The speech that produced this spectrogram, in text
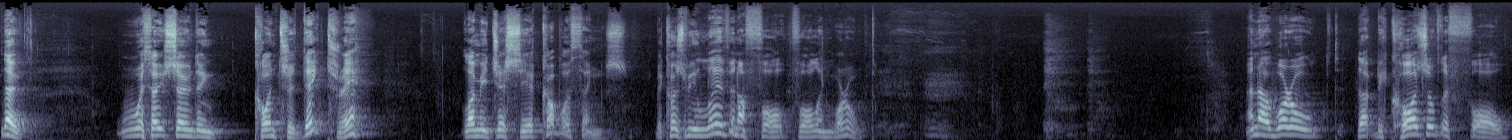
Now, without sounding contradictory, let me just say a couple of things. Because we live in a fall, fallen world. In a world that, because of the fall,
